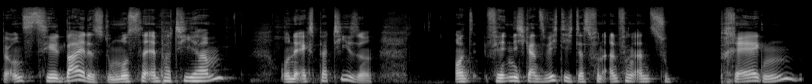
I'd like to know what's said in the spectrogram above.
bei uns zählt beides. Du musst eine Empathie haben und eine Expertise. Und finde ich ganz wichtig, das von Anfang an zu prägen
